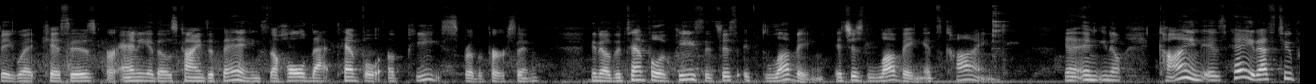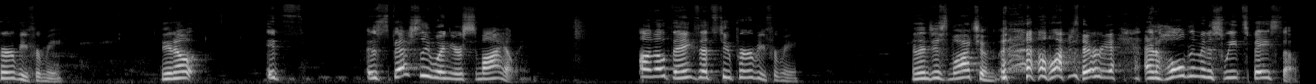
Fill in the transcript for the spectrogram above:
big wet kisses or any of those kinds of things to hold that temple of peace for the person. You know the temple of peace it's just it's loving. It's just loving. It's kind. And, and, you know kind is hey that's too pervy for me. You know it's especially when you're smiling oh no thanks. That's too pervy for me. And then just watch them watch their and hold them in a sweet space though.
